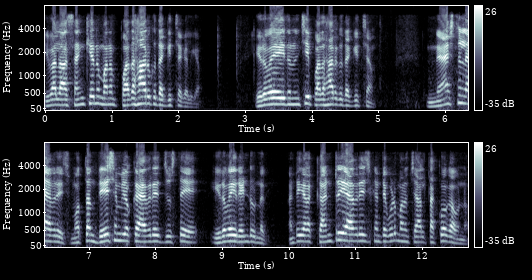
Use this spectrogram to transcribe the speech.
ఇవాళ ఆ సంఖ్యను మనం పదహారుకు తగ్గించగలిగాం. ఇరవై ఐదు నుంచి పదహారుకు తగ్గించాం. నేషనల్ యావరేజ్ మొత్తం దేశం యొక్క యావరేజ్ చూస్తే ఇరవై రెండు ఉన్నది. అంటే ఇలా కంట్రీ యావరేజ్ కంటే కూడా మనం చాలా తక్కువగా ఉన్నాం.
